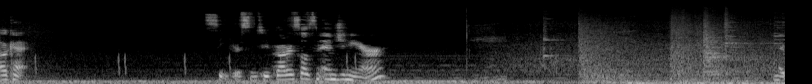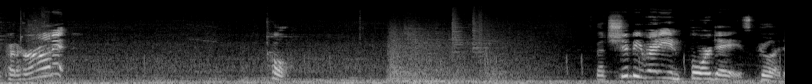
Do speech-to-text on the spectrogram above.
Okay. Let's see here, since we've got ourselves an engineer. Can I put her on it? Cool. That should be ready in four days. Good.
